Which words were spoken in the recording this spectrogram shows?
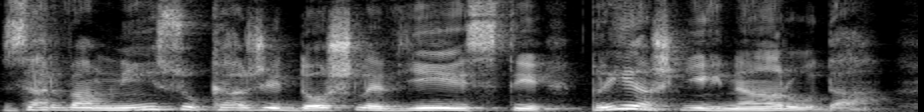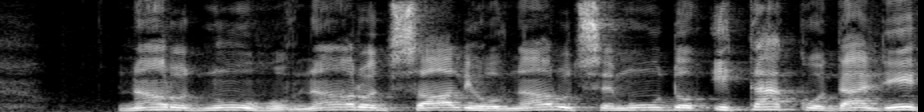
Zar vam nisu, kaže, došle vijesti prijašnjih naroda? Narod Nuhov, narod Salihov, narod Semudov i tako dalje.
